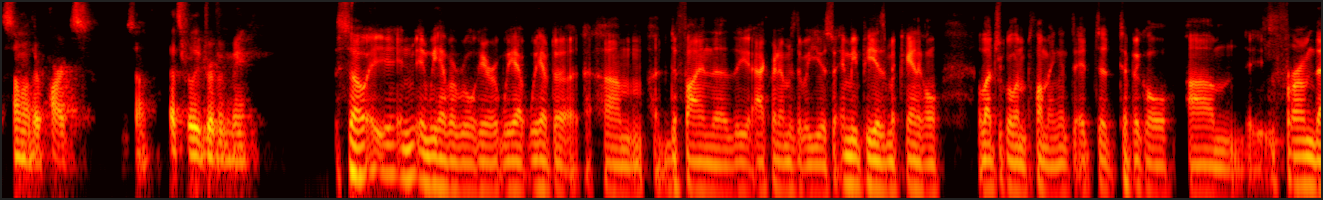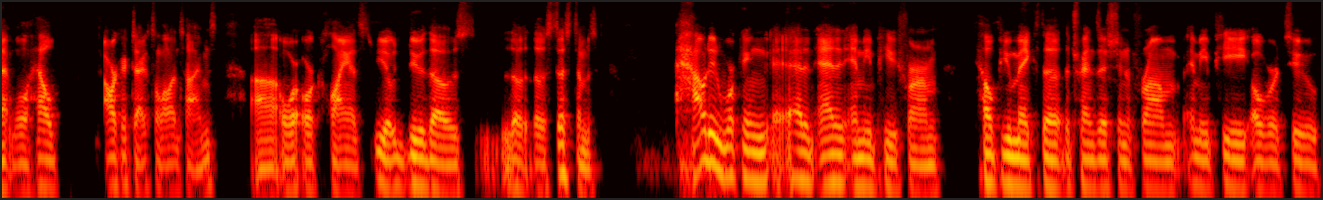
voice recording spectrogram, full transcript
sum of their parts. So that's really driven me. So, and, and we have a rule here. We have we have to um, define the the acronyms that we use. So, MEP is mechanical, electrical, and plumbing. It, it's a typical um, firm that will help architects a lot of times uh, or or clients, you know, do those those, those systems. How did working at an at an MEP firm help you make the the transition from MEP over to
